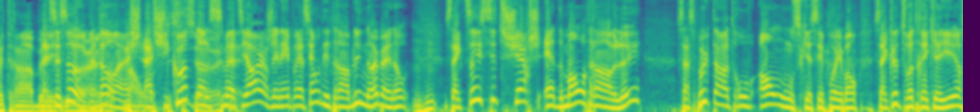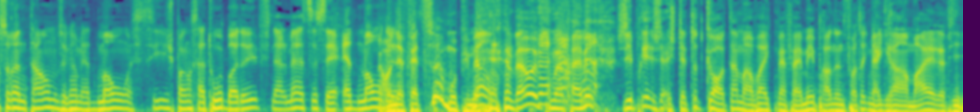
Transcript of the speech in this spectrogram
un tremblé. Ben, c'est ça, un mettons, à, à C'est- Chicoute, c'est dans le cimetière, j'ai l'impression que des tremblés d'un et un autre. Mhm. C'est que, tu sais, si tu cherches Edmond Tremblay, ça se peut que t'en trouves 11 que c'est pas les bon. C'est que là, tu vas te recueillir sur une tombe, c'est comme Edmond, si je pense à toi, buddy, puis finalement, c'est Edmond. On de- a fait ça, moi, puis ma, ben oui, puis ma famille. J'ai pris, j'étais tout content m'envoyer avec ma famille, prendre une photo avec ma grand-mère, puis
